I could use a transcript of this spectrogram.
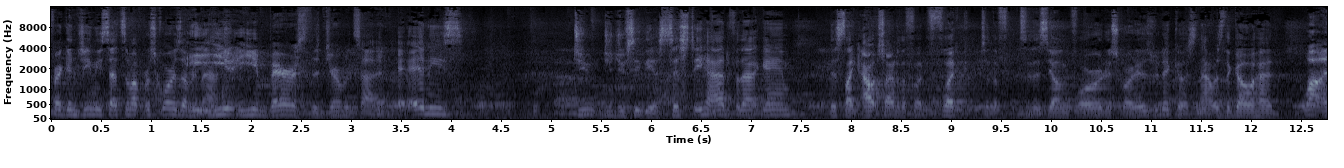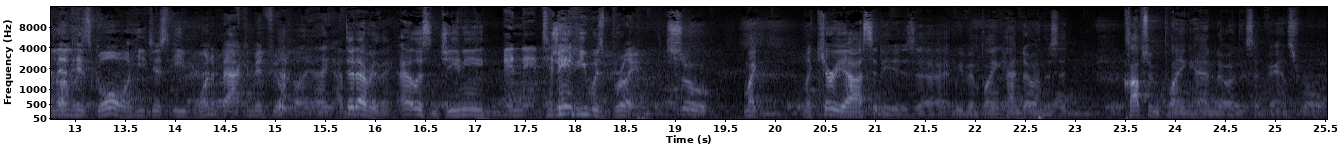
Freaking Gini sets him up for scores every He, match. he, he embarrassed the German side. and he's. Did you, did you see the assist he had for that game? This like outside of the foot flick to the to this young forward who scored. It was ridiculous, and that was the go ahead. Wow, and then his goal, he just he won it back in midfield. Like, I Did everything. Hey, listen, Gini. And today Gini- he was brilliant. So my my curiosity is uh, we've been playing Hendo in this. Klopp's been playing Hendo in this advanced role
